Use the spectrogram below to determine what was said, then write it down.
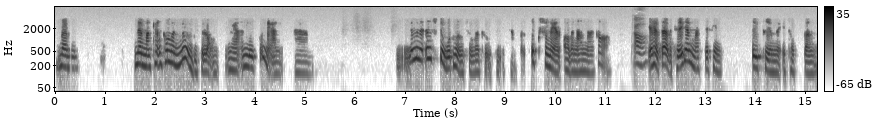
Men, men man kan komma nog så långt med en lite mer um, en stor hund som rakur till exempel, också med av en annan ras. Ja. Jag är helt övertygad om att det finns utrymme i toppen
